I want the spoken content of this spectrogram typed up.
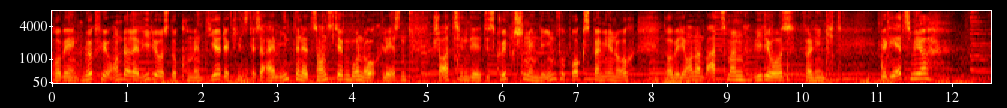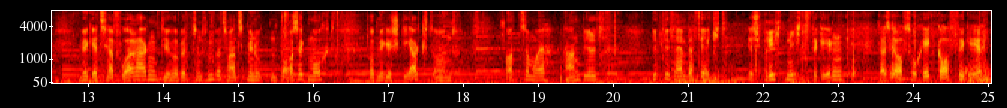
habe ich in genug für andere Videos dokumentiert. Ihr könnt das auch im Internet sonst irgendwo nachlesen. Schaut in die Description, in die Infobox bei mir nach. Da habe ich die anderen Watzmann-Videos verlinkt. Wie geht es mir? Mir geht es hervorragend. Ich habe jetzt 25 Minuten Pause gemacht, habe mich gestärkt und schaut einmal, Gangbild, pipi-fein perfekt. Es spricht nichts dagegen, dass ich aufs Hocheck gehe.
